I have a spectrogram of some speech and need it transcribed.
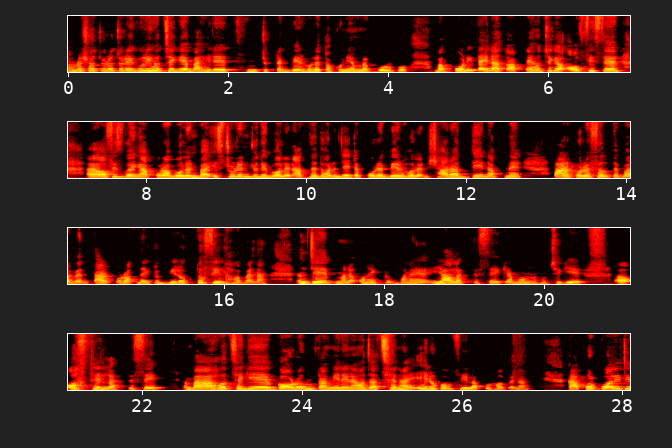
আমরা সচরাচর এগুলি হচ্ছে গিয়ে বাহিরে টুকটাক বের হলে তখনই আমরা পরবো বা পড়ি তাই না? তো আপনি হচ্ছে গিয়ে অফিসের অফিস গোয়িং আপুরা বলেন বা স্টুডেন্ট যদি বলেন, আপনি ধরেন যে এটা পরে বের হলেন সারা দিন আপনি পার করে ফেলতে পারবেন। তারপর আপনার একটু বিরক্ত ফিল হবে না। যে মানে অনেক মানে ইয়া লাগতেছে, কেমন হচ্ছে গিয়ে অস্থির লাগতেছে। বা হচ্ছে গিয়ে গরমটা মেনে নেওয়া যাচ্ছে না, এরকম ফিল আপু হবে না। কাপড় কোয়ালিটি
